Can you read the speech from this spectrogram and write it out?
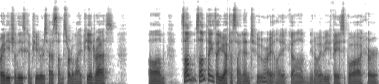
right? Each of these computers has some sort of IP address. Um, some some things that you have to sign into, right? Like um, you know maybe Facebook or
